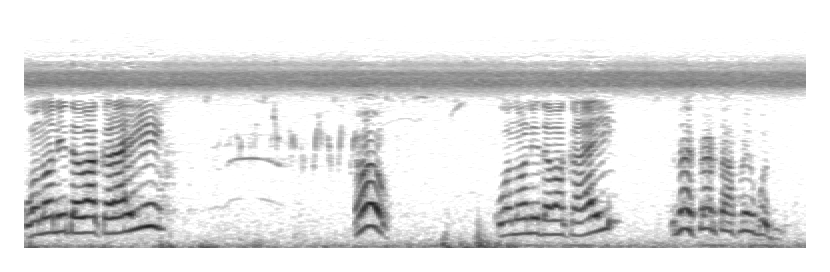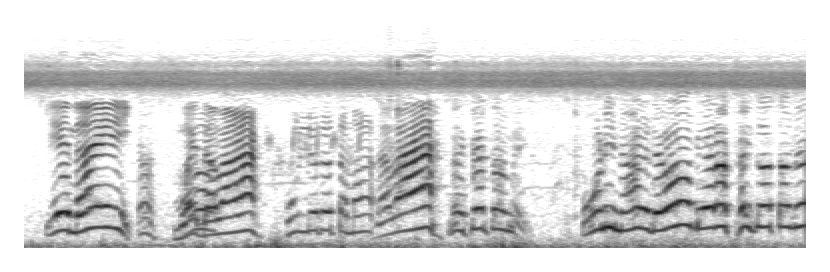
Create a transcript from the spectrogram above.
કોનોની દવા કરાઈ? હો કોનોની દવા કરાઈ? નહીં પહેરતા આપણે બધું. એ નહીં. મોય દવા ફૂલ્યો તો તમાર દવા. અમે પોણી ના રે બેરા થઈ જો તમે.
